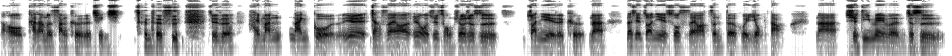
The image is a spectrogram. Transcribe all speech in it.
然后看他们上课的情形，真的是觉得还蛮难过的。因为讲实在话，因为我去重修就是专业的课，那那些专业说实在话真的会用到。那学弟妹们就是。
